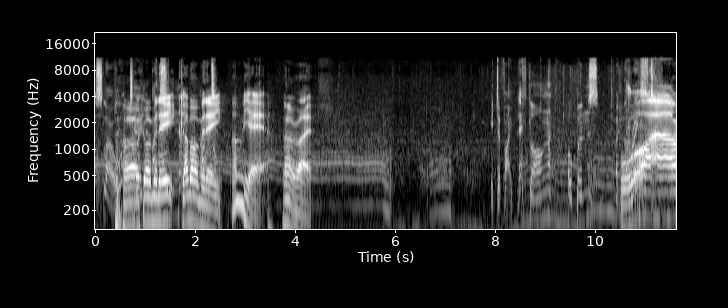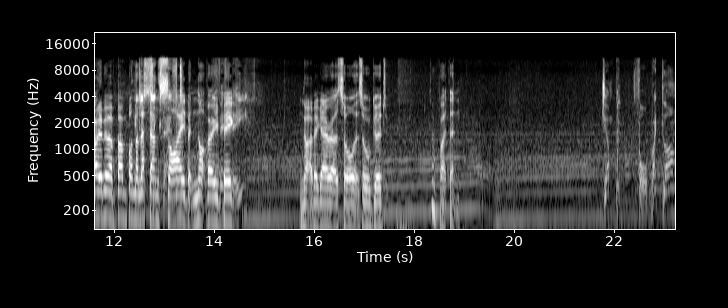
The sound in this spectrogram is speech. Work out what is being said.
Slow. Oh, turn come on, Mini, come on, right. Mini. Oh, yeah, alright. Into five left long. Opens. A. Wow, a bit of a bump on the left hand left. side, but not very big. Not a big error at all, it's all good. Alright then. Jump. Four right long.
